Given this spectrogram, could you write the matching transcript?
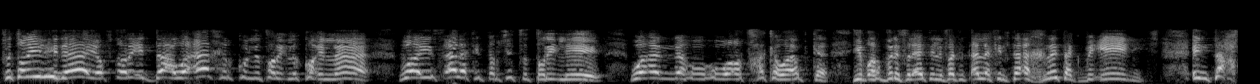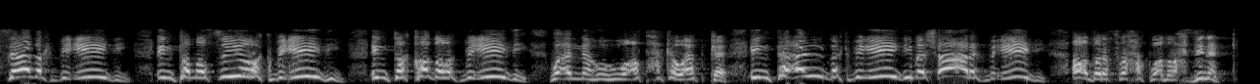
في طريق الهداية في طريق الدعوة. آخر كل طريق لقاء الله. ويسألك أنت مشيت في الطريق ليه؟ وأنه هو أضحك وأبكى. يبقى ربنا في الايات اللي فاتت قال لك أنت أخرتك بايدي انت حسابك بإيدي انت مصيرك بإيدي انت قدرك بإيدي وأنه هو أضحك وأبكى. انت قلبك بإيدي مشاعرك بإيدي. أقدر أفرحك وأقدر أحزنك.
